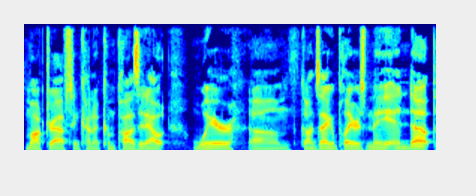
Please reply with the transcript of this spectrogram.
mock drafts and kind of composite out where um, Gonzaga players may end up.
